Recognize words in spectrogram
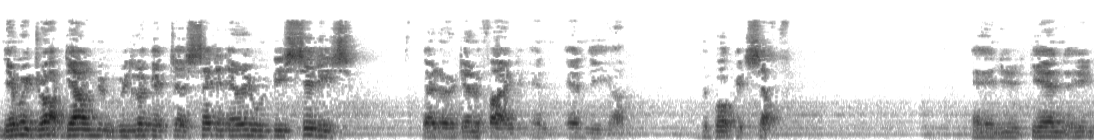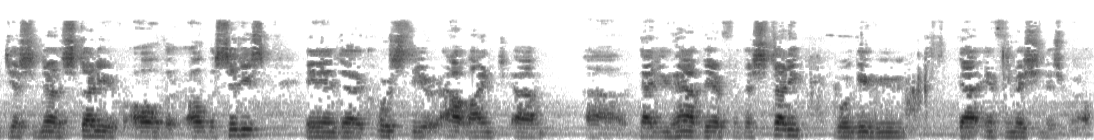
Then we drop down, we look at the second area would be cities that are identified in, in the, uh, the book itself. And you, again, just another study of all the all the cities, and uh, of course the outline um, uh, that you have there for the study will give you that information as well.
